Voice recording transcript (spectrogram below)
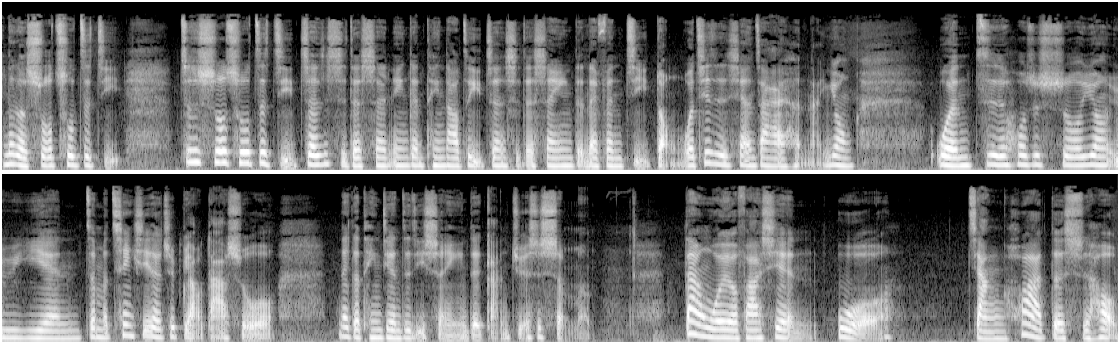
那个说出自己，就是说出自己真实的声音跟听到自己真实的声音的那份激动，我其实现在还很难用。文字，或是说用语言这么清晰的去表达，说那个听见自己声音的感觉是什么？但我有发现，我讲话的时候，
